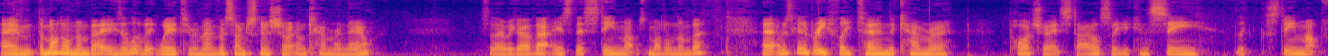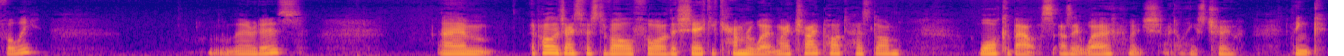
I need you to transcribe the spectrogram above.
Um, the model number is a little bit weird to remember, so I'm just going to show it on camera now. So there we go, that is the steam mop's model number. Uh, I'm just going to briefly turn the camera portrait style so you can see the steam mop fully. There it is. Um, apologise first of all for the shaky camera work. My tripod has gone walkabouts, as it were, which I don't think is true. I think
